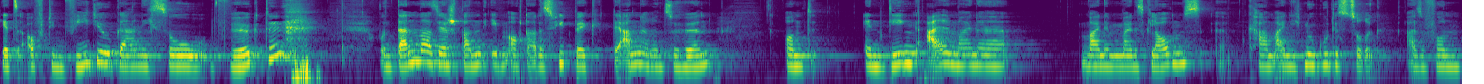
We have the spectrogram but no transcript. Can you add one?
jetzt auf dem Video gar nicht so wirkte. Und dann war sehr spannend, eben auch da das Feedback der anderen zu hören. Und entgegen all meiner, meinem, meines Glaubens äh, kam eigentlich nur Gutes zurück. Also von,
